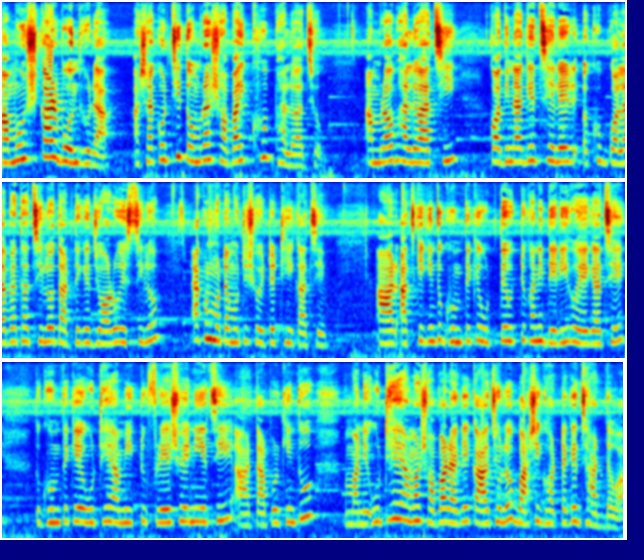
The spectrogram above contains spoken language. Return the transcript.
নমস্কার বন্ধুরা, আশা করছি তোমরা সবাই খুব ভালো আছো। আমরাও ভালো আছি। কদিন আগে ছেলের খুব গলা ব্যথা ছিল, তার থেকে জ্বরও এসেছিল। এখন মোটামুটি শরীরটা ঠিক আছে। আর আজকে কিন্তু ঘুম থেকে উঠতেও একটুখানি দেরি হয়ে গেছে। তো ঘুম থেকে উঠে আমি একটু ফ্রেশ হয়ে নিয়েছি, আর তারপর কিন্তু মানে উঠে আমার সবার আগে কাজ হলো বাসি ঘরটাকে ঝাড় দেওয়া।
